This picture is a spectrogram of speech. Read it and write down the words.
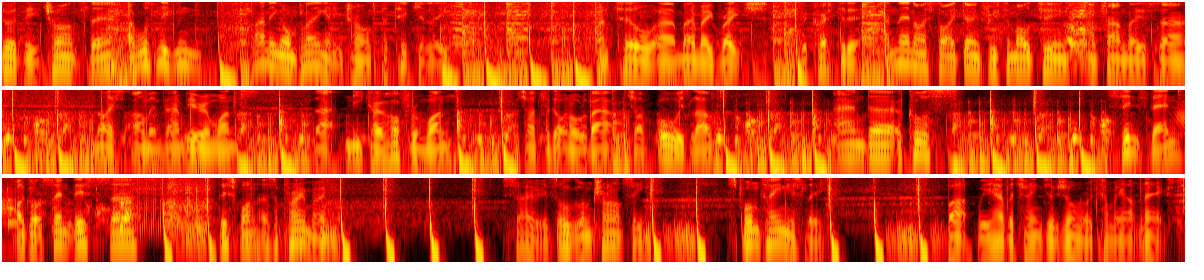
Enjoyed the trance there. I wasn't even planning on playing any trance particularly until uh, Mermaid Rach requested it. And then I started going through some old tunes and found those uh, nice Armin Van Buuren ones. That Nico Hoferman one, which I'd forgotten all about, which I've always loved. And uh, of course, since then, I got sent this uh, this one as a promo. So it's all gone trancey, spontaneously. But we have a change of genre coming up next.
